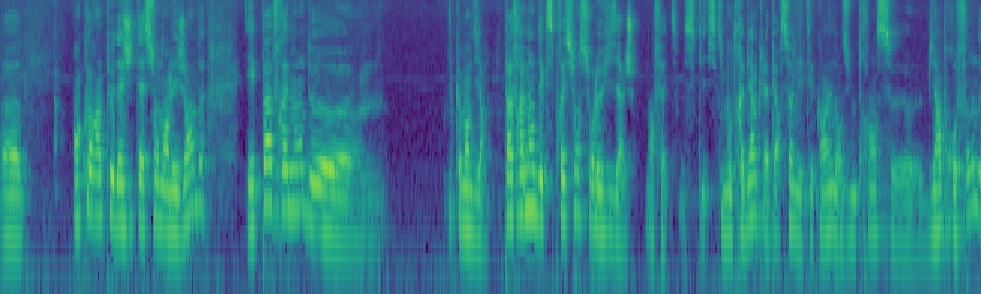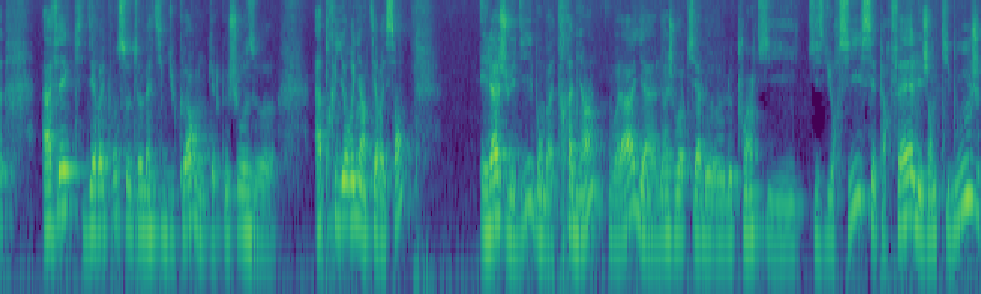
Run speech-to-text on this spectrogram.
Euh, encore un peu d'agitation dans les jambes et pas vraiment de comment dire, pas vraiment d'expression sur le visage, en fait. Ce qui, ce qui, montrait bien que la personne était quand même dans une transe euh, bien profonde, avec des réponses automatiques du corps, donc quelque chose a priori intéressant. Et là, je lui ai dit, bon bah très bien, voilà, il y a, là je vois qu'il y a le, point qui, qui se durcit, c'est parfait, les jambes qui bougent,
